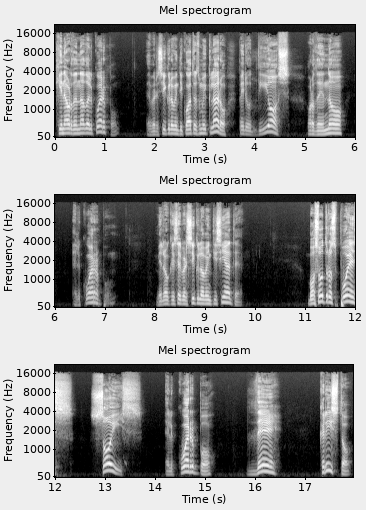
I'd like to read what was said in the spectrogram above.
¿Quién ha ordenado el cuerpo? El versículo 24 es muy claro, pero Dios ordenó el cuerpo. Mira lo que dice el versículo 27. Vosotros pues sois el cuerpo de Cristo.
